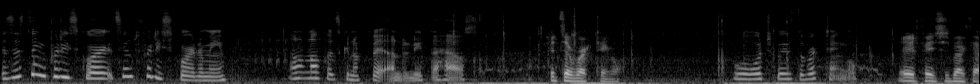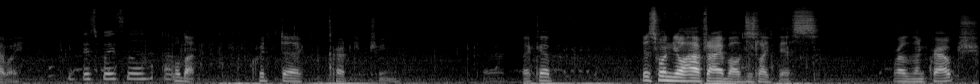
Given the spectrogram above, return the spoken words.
Is this thing pretty square? It seems pretty square to me. I don't know if it's gonna fit underneath the house. It's a rectangle. Well, which way is the rectangle? It faces back that way. Like this way's the. Oh. Hold on. Quit uh, crouching. Uh, back up. This one you'll have to eyeball just like this. Rather than crouch.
